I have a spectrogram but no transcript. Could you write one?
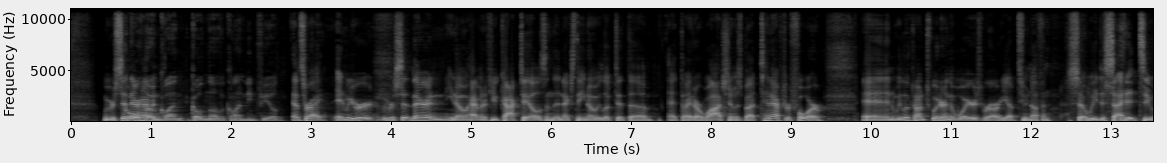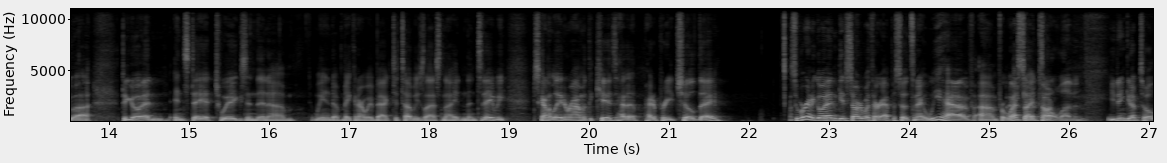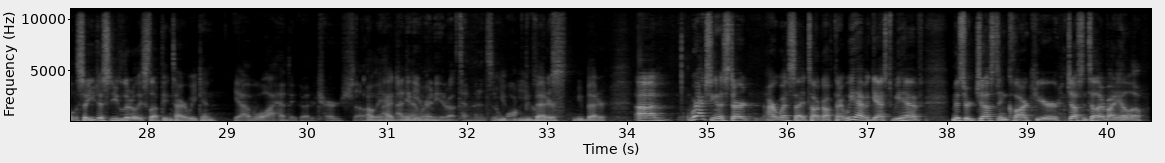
we were sitting Golden there having Glen, Golden Oak Glending Field. that's right. And we were we were sitting there and you know having a few cocktails, and the next thing you know, we looked at the at, the, at our watch, and it was about ten after four. And we looked on Twitter, and the Warriors were already up two nothing. So we decided to uh, to go ahead and, and stay at Twigs, and then um, we ended up making our way back to Tubby's last night. And then today we just kind of laid around with the kids, had a had a pretty chill day. So we're gonna go ahead and get started with our episode tonight. We have um, for West Side get up till Talk. eleven. You didn't get up till so you just you literally slept the entire weekend. Yeah, well, I had to go to church, so Oh, it had I to- had to yeah, get man. ready in about ten minutes and You, walk. you better. Columbus. You better. Um, we're actually going to start our West Side Talk off tonight. We have a guest. We have Mr. Justin Clark here. Justin, tell everybody hello.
